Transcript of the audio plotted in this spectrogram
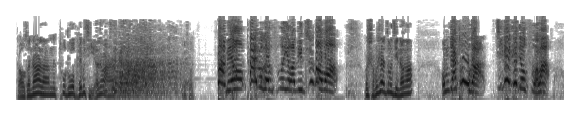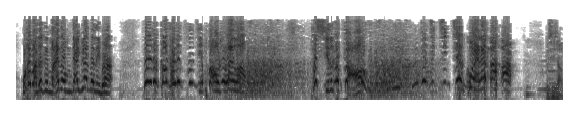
找我算账呢？那兔主赔不起啊，这玩意儿。就说大明太不可思议了，你知道吗？我说什么事这么紧张啊？我们家兔子几天前就死了。我还把它给埋在我们家院子里边，但是它刚才它自己跑出来了，还洗了个澡，这这这见鬼了！我心想，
